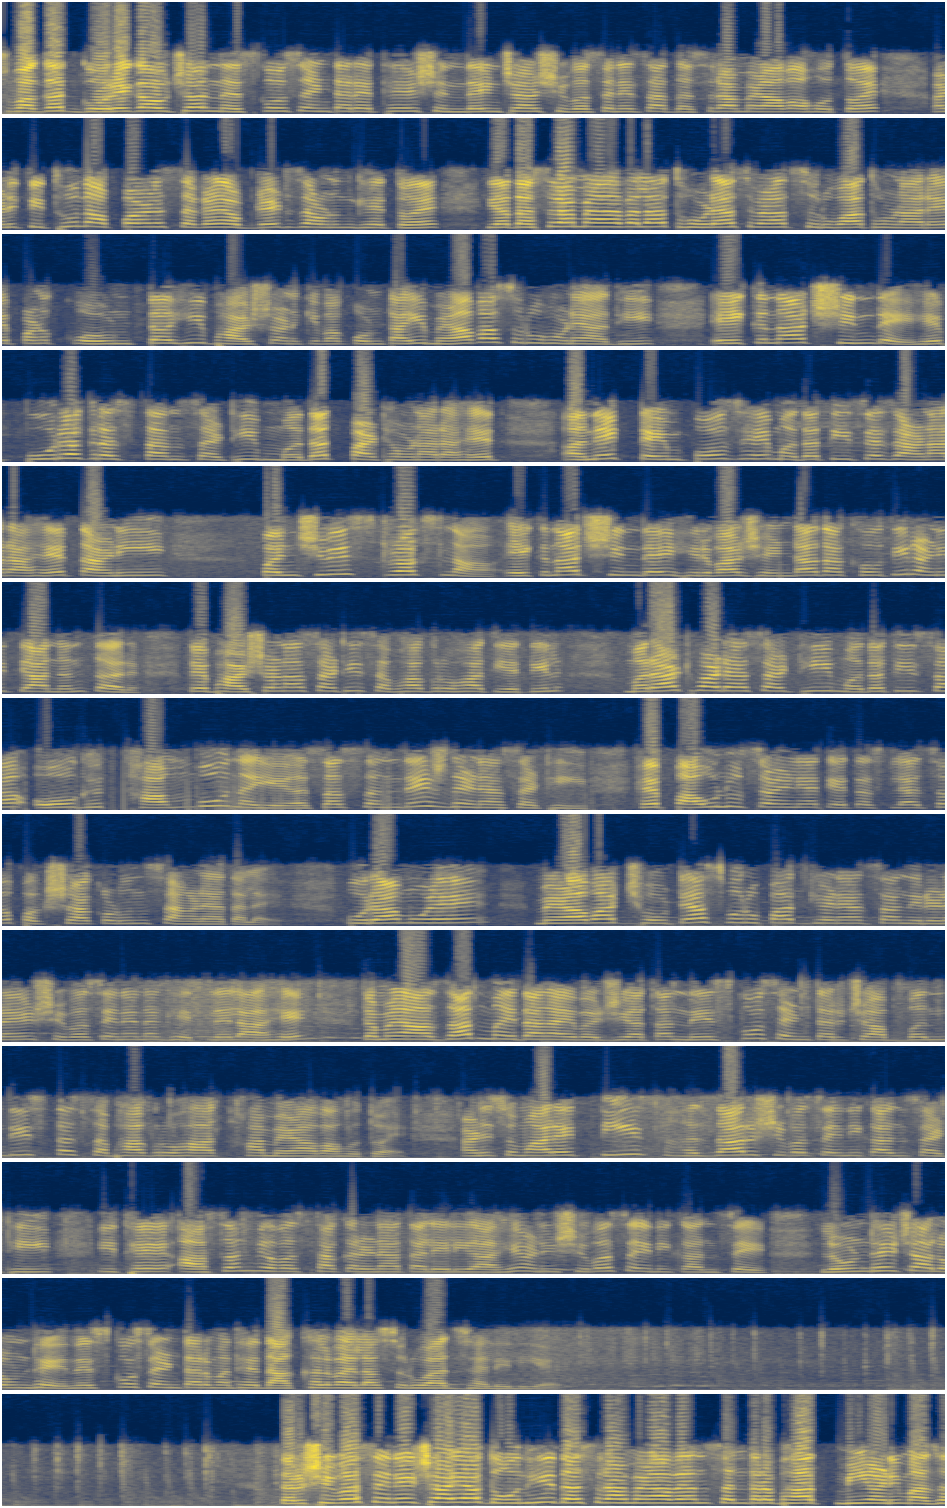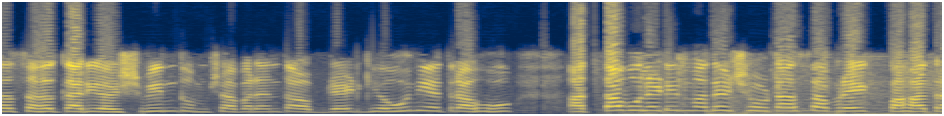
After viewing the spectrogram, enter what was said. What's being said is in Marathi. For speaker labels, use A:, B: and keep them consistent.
A: स्वागत. गोरेगावच्या नेस्को सेंटर येथे शिंदेंच्या शिवसेनेचा दसरा मेळावा होतोय आणि तिथून आपण सगळे अपडेट जाणून घेतोय. या दसरा मेळाव्याला थोड्याच वेळात सुरुवात होणार आहे पण कोणतंही भाषण किंवा कोणताही मेळावा सुरू होण्याआधी एकनाथ शिंदे हे पूरग्रस्तांसाठी मदत पाठवणार आहेत. अनेक टेम्पोज हे मदतीचे जाणार आहेत आणि पंचवीस ट्रक्सना एकनाथ शिंदे हिरवा झेंडा दाखवतील आणि त्यानंतर ते भाषणासाठी सभागृहात येतील. मराठवाड्यासाठी मदतीचा ओघ थांबू नये असा संदेश देण्यासाठी हे पाऊल उचलण्यात येत असल्याचं पक्षाकडून सांगण्यात आलंय. पुरामुळे मेळावा छोट्या स्वरूपात घेण्याचा निर्णय शिवसेनेनं घेतलेला आहे. त्यामुळे आझाद मैदानाऐवजी आता नेस्को सेंटरच्या बंदिस्त सभागृहात हा मेळावा होतोय. आणि सुमारे तीस हजार शिवसैनिकांसाठी इथे आसन व्यवस्था करण्यात आलेली आहे आणि शिवसैनिकांचे लोंढेच्या लोंढे नेस्को सेंटरमध्ये दाखल व्हायला सुरुवात झालेली आहे. तर शिवसेनेच्या या दोन्ही दसरा मेळाव्यांसंदर्भात मी आणि माझा सहकारी अश्विन तुमच्यापर्यंत अपडेट घेऊन येत राहू. आत्ता बुलेटिनमध्ये छोटासा ब्रेक पाहत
